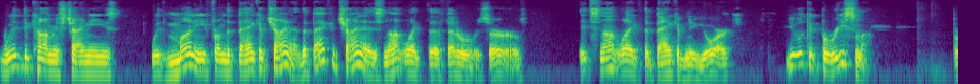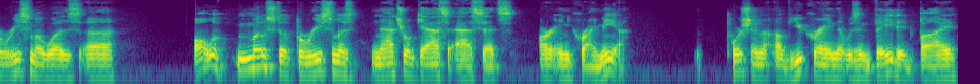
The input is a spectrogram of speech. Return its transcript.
with the Communist Chinese with money from the Bank of China. The Bank of China is not like the Federal Reserve, it's not like the Bank of New York. You look at Burisma. Burisma was uh, all of most of Burisma's natural gas assets are in Crimea, a portion of Ukraine that was invaded by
